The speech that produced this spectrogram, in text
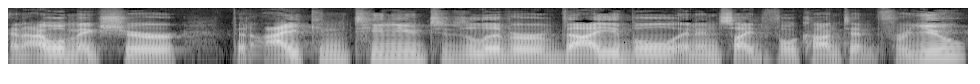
And I will make sure that I continue to deliver valuable and insightful content for you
